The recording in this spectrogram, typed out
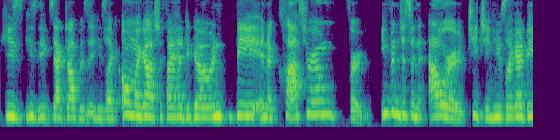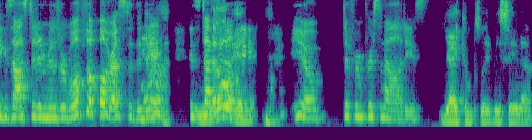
he's he's the exact opposite. He's like, oh my gosh, if I had to go and be in a classroom for even just an hour teaching, he's like, I'd be exhausted and miserable the whole rest of the yeah. day. It's definitely, no, and, you know, different personalities. Yeah, I completely see that.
